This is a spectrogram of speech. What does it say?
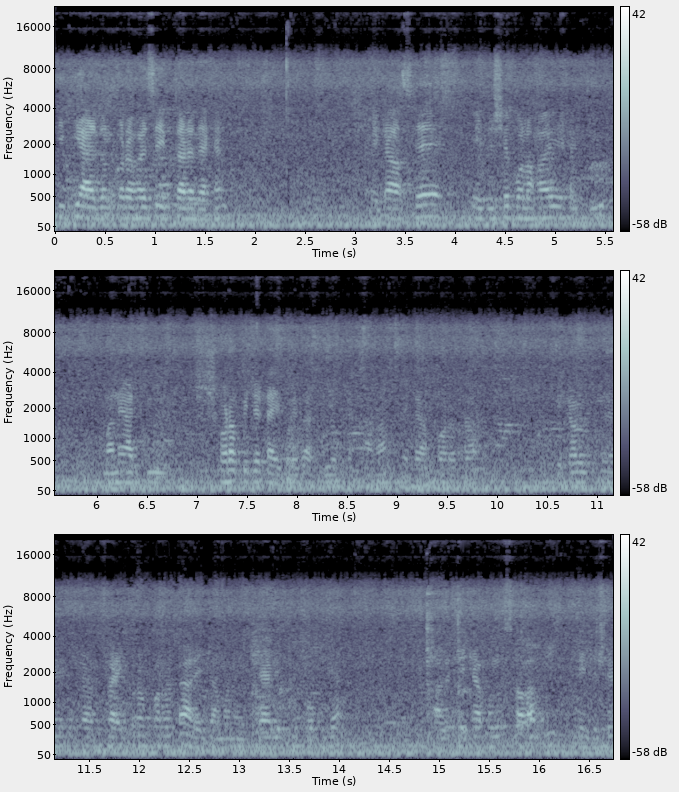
কী কী আয়োজন করা হয়েছে ইফতারে দেখেন। এটা আছে, এই দেশে বলা হয় এটা কি মানে আর কি সরা পিঠে টাইপের আর কি একটা খানা, এটা পরোটা। এটা এটা ফ্রাই করা পরোটা আর এটা মানে ফ্রাই একটু প্রক্রিয়া আর এটা হলো সালাদ। এই দেশে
